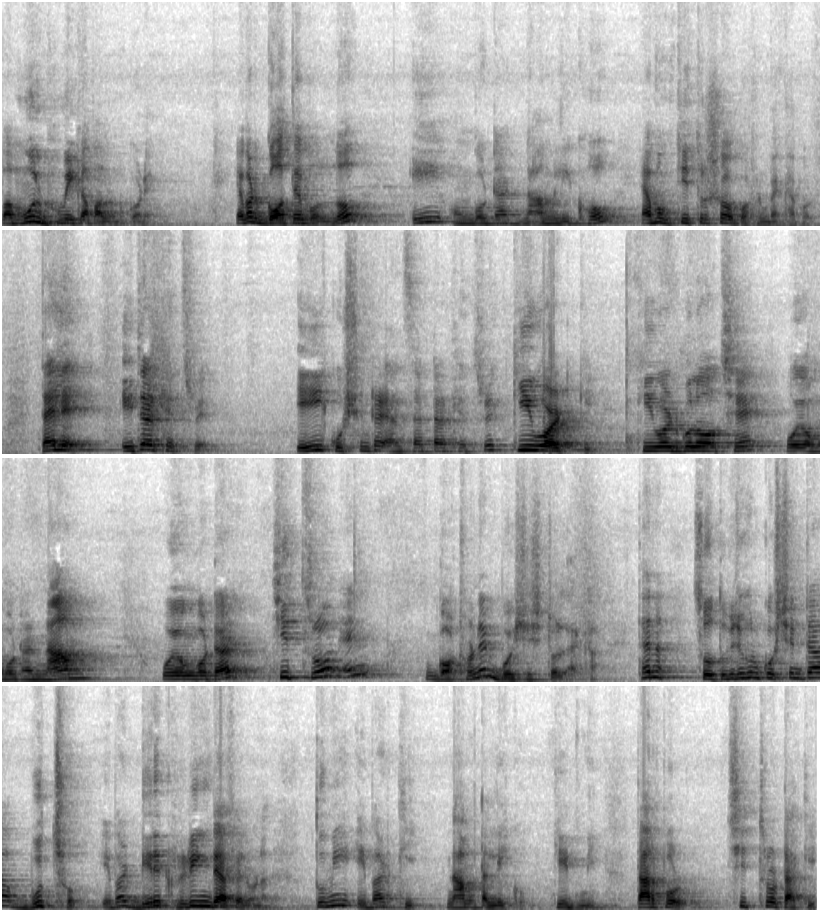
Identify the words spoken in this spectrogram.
বা মূল ভূমিকা পালন করে। এবার গতে বলল, এই অঙ্গটার নাম লিখো এবং চিত্রসহ গঠন ব্যাখ্যা করো। তাইলে এটার ক্ষেত্রে, এই কোশ্চেনটার অ্যান্সারটার ক্ষেত্রে কিওয়ার্ড কি? কিওয়ার্ডগুলো হচ্ছে ওই অঙ্গটার নাম, ওই অঙ্গটার চিত্র এন্ড গঠনের বৈশিষ্ট্য লেখা, তাই না? সো তুমি যখন কোশ্চেনটা বুঝছ, এবার ডিরেক্ট রিডিং দেওয়া ফেলো না। তুমি এবার কি? নামটা লিখো কিডনি তারপর চিত্রটা কি?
